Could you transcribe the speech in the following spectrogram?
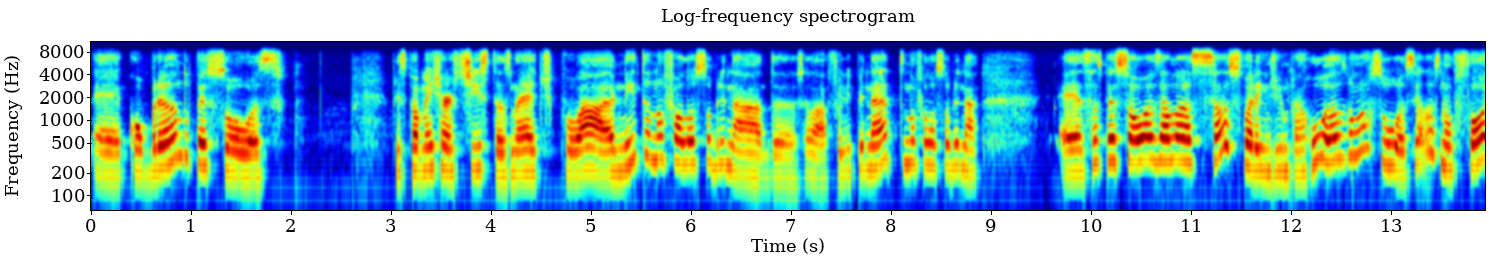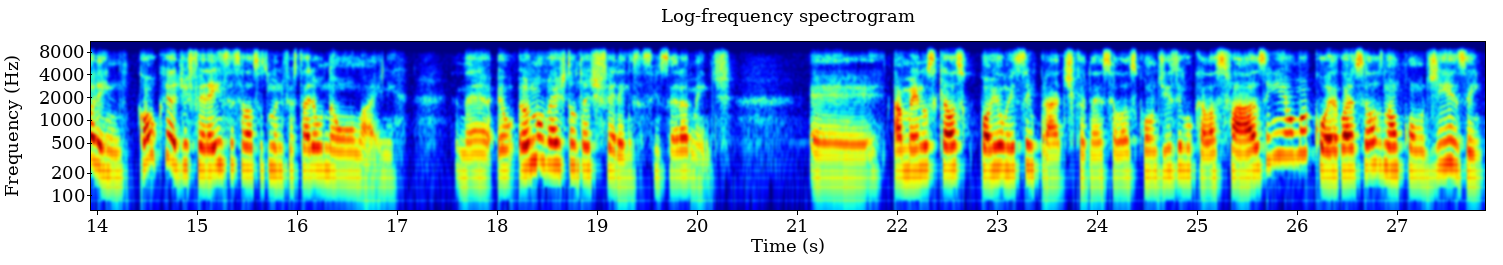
é, cobrando pessoas principalmente artistas, né? Tipo, ah, a Anitta não falou sobre nada, sei lá, Felipe Neto não falou sobre nada. Essas pessoas, elas, se elas forem de ir pra rua, elas vão às ruas. Se elas não forem, qual que é a diferença se elas se manifestarem ou não online? Né? Eu, eu não vejo tanta diferença, sinceramente. É, a menos que elas ponham isso em prática, né? Se elas condizem com o que elas fazem, é uma coisa. Agora, se elas não condizem,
